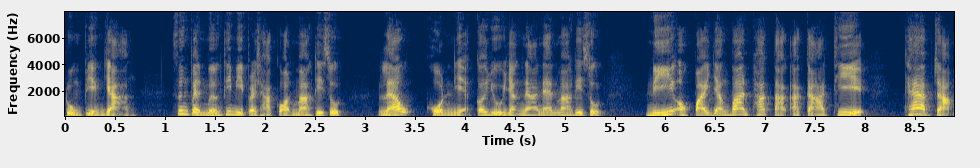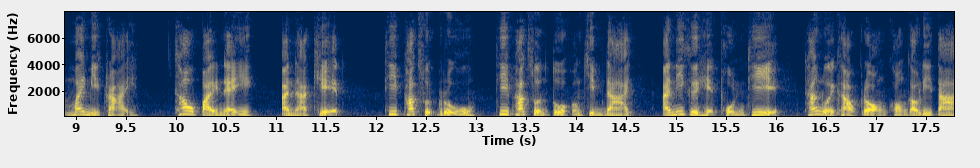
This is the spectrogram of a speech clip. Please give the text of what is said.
กรุงเปียงยาง ซึ่งเป็นเมืองที่มีประชากรมากที่สุด แล้วคนเนี่ยก็อยู่อย่างหนาแน่นมากที่สุดหนีออกไปยังบ้านพักตากอากาศที่แทบจะไม่มีใคร เข้าไปในอาณาเขตที่พักสุดหรูที่พักส่วนตัวของคิมได้ อันนี้คือเหตุผลที่ทั้งหน่วยข่าวกรองของเกาหลีใต้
